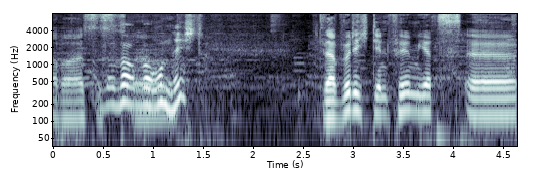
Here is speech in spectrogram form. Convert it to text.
aber es ist. Wa- Warum ähm, nicht? Da würde ich den Film jetzt äh,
